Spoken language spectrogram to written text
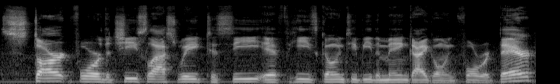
start for the Chiefs last week to see if he's going to be the main guy going forward there.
